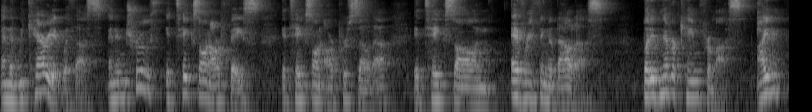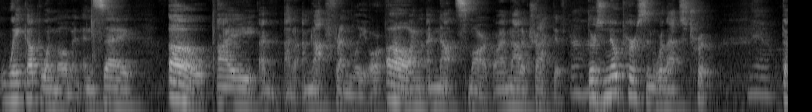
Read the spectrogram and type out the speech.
and then we carry it with us. And in truth, it takes on our face, it takes on our persona, it takes on everything about us. But it never came from us. I didn't wake up one moment and say, "Oh, I, I'm, I I'm not friendly," or "Oh, I'm, I'm not smart," or "I'm not attractive." Uh-huh. There's no person where that's true the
